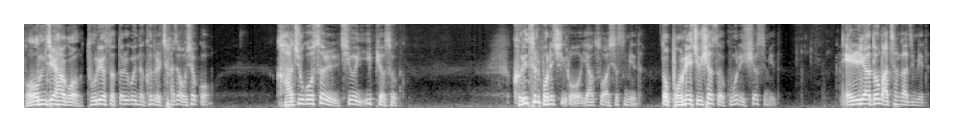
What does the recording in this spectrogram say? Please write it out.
범죄하고 두려워서 떨고 있는 그들을 찾아오셨고 가죽옷을 지어 입혀서 그리스를 보내시기로 약속하셨습니다. 또 보내주셔서 구원해 주셨습니다. 엘리야도 마찬가지입니다.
